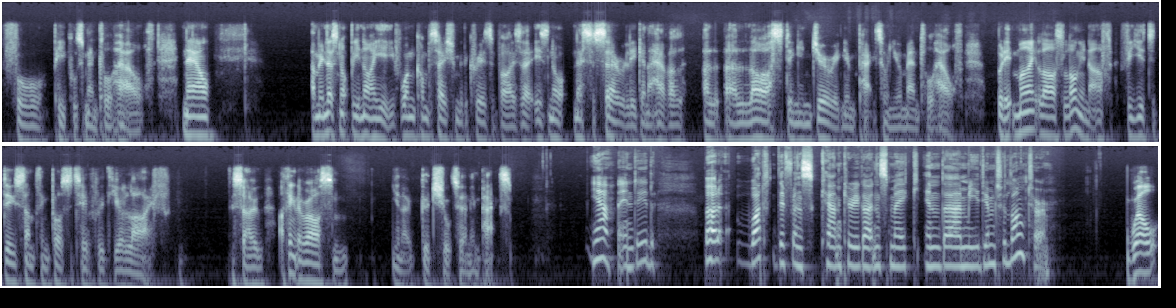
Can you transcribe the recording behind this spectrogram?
for people's mental health. Now, I mean, let's not be naive. One conversation with a careers advisor is not necessarily going to have a, a, a, lasting, enduring impact on your mental health, but it might last long enough for you to do something positive with your life. So I think there are some, you know, good short-term impacts. Yeah, indeed. But what difference can career guidance make in the medium to long term? Well,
